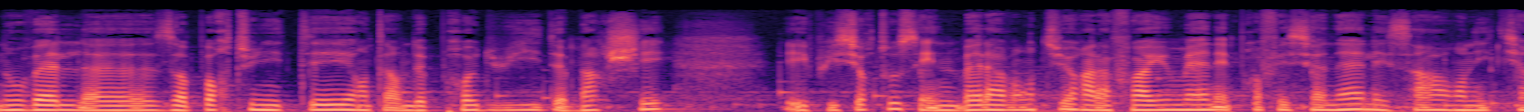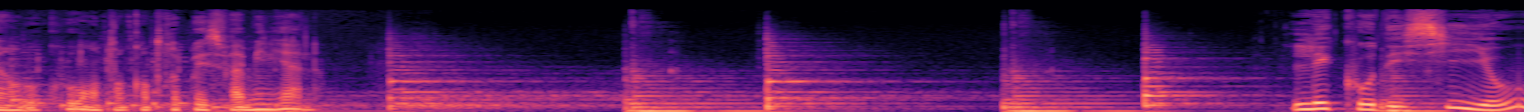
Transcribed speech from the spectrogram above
nouvelles opportunités en termes de produits, de marchés. Et puis surtout, c'est une belle aventure à la fois humaine et professionnelle, et ça, on y tient beaucoup en tant qu'entreprise familiale. L'écho des CEO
